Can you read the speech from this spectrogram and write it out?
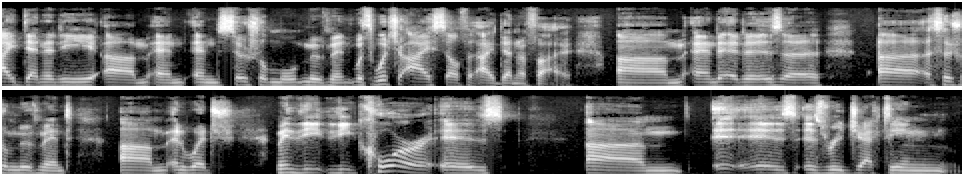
identity um, and and social movement with which I self identify, um, and it is a uh, a social movement um, in which I mean the the core is um, is is rejecting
